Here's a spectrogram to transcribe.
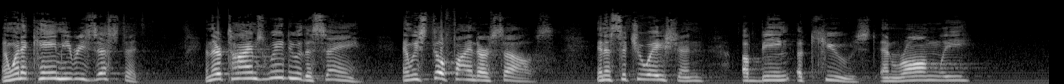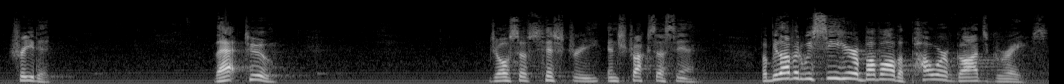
And when it came, he resisted. And there are times we do the same. And we still find ourselves in a situation of being accused and wrongly treated. That too Joseph's history instructs us in. But beloved, we see here above all the power of God's grace.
